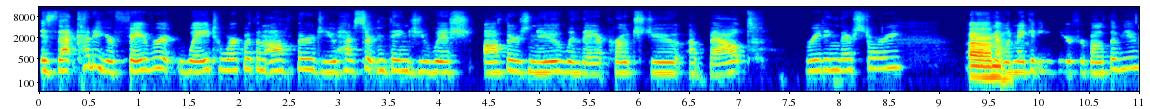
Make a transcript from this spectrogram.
Is that kind of your favorite way to work with an author? Do you have certain things you wish authors knew when they approached you about reading their story that Um, would make it easier for both of you?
